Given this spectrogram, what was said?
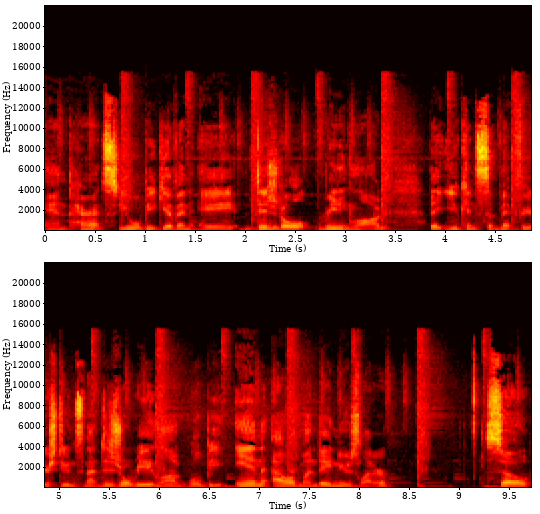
and parents, you will be given a digital reading log that you can submit for your students, and that digital reading log will be in our Monday newsletter. So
